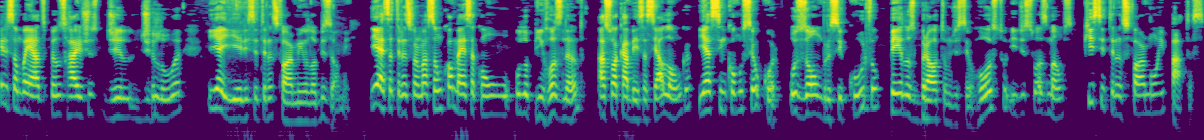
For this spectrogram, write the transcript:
eles são banhados pelos raios de, de lua e aí ele se transforma em um lobisomem. E essa transformação começa com o Lupin rosnando, a sua cabeça se alonga e assim como o seu corpo. Os ombros se curvam, pelos brotam de seu rosto e de suas mãos, que se transformam em patas.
